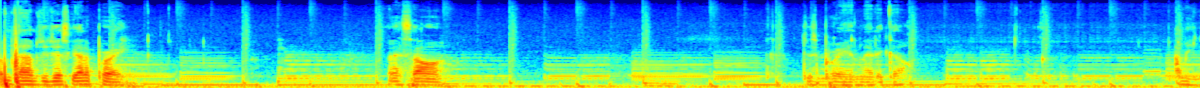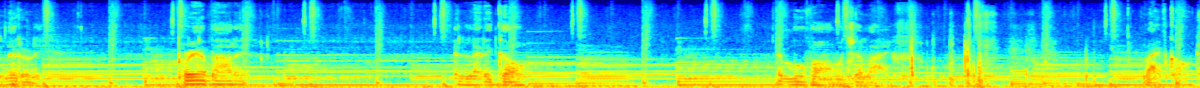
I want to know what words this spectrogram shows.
Sometimes you just gotta pray. That's all. Just pray and let it go. I mean, literally. Pray about it and let it go and move on with your life. Life coach.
